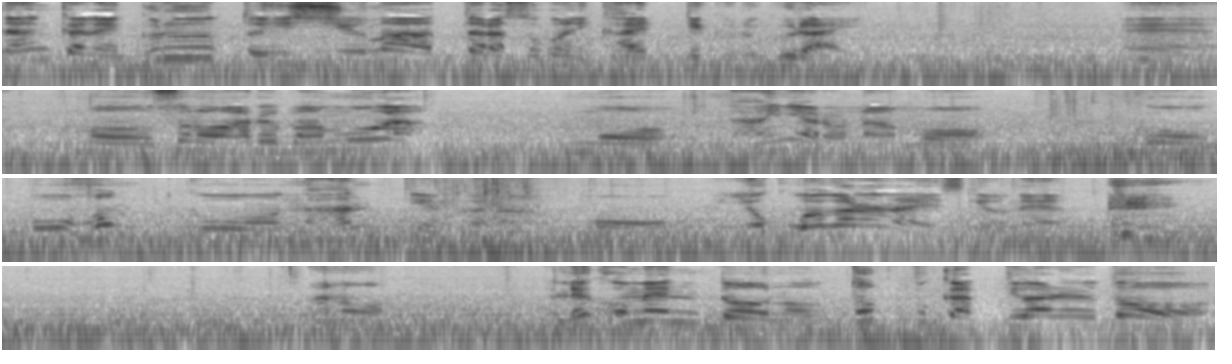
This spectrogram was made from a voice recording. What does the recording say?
なんかねぐるっと1周回ったらそこに帰ってくるぐらい、えー、もうそのアルバムはもうなんやろなもうこうもうほんこうなんていうんかなもうよくわからないですけどね。あのレコメンドのトップかって言われると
